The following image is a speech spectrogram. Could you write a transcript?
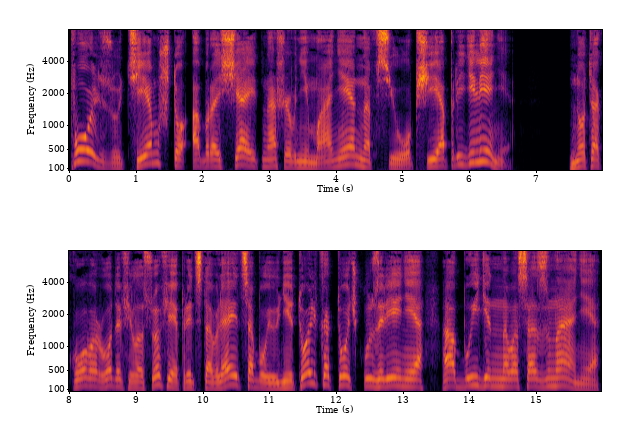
пользу тем, что обращает наше внимание на всеобщие определения. Но такого рода философия представляет собою не только точку зрения обыденного сознания,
